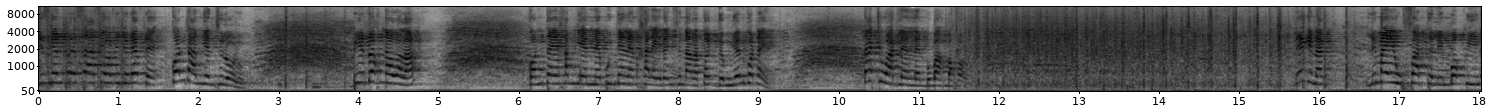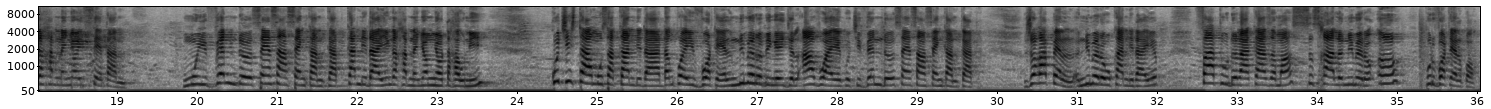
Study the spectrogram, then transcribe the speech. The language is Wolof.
gis ngeen prestation bi ñu def de kontaan ngeen ci loolu bii dox na wala kon tey xam ngeen ne buñ ne leen xale yi dañ fi nar a toj gëm ngeen ko tey tàccuwaat leen leen bu baax ma xool léegi nag li may fàttali mbokk yi nga xam ne ñooy seetaan muy 22 554 candidats yi nga xam ne ñoom ñoo taxaw nii ku ci taamu sa candidat da nga koy voteel numéro bi ngay jël envoyé ko ci 22 554 je rappelle numéro wu candidat yëpp Fatou de la Casamance ce sera le numéro 1 pour voteel ko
